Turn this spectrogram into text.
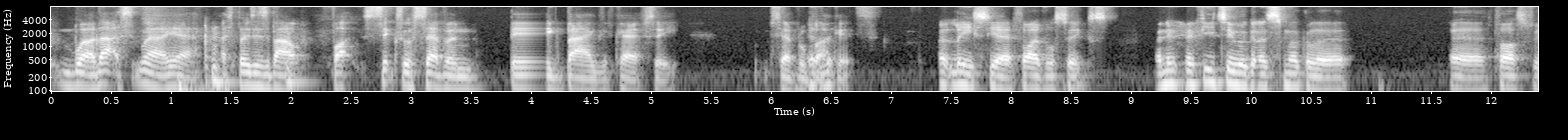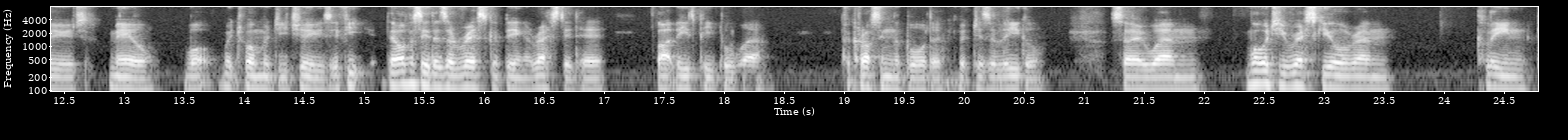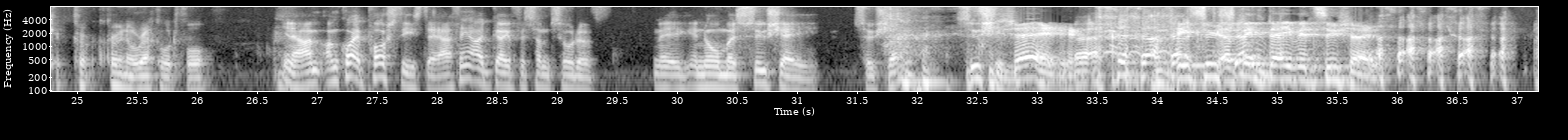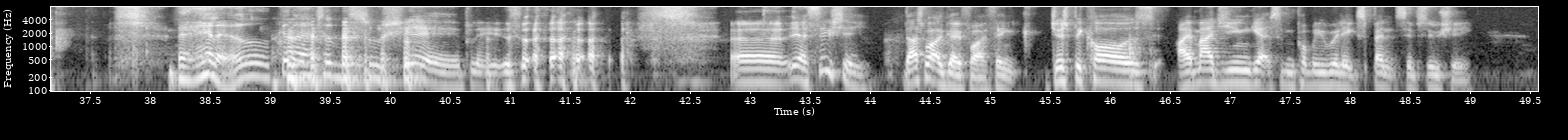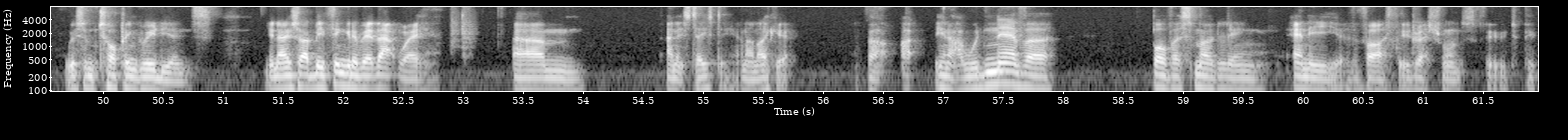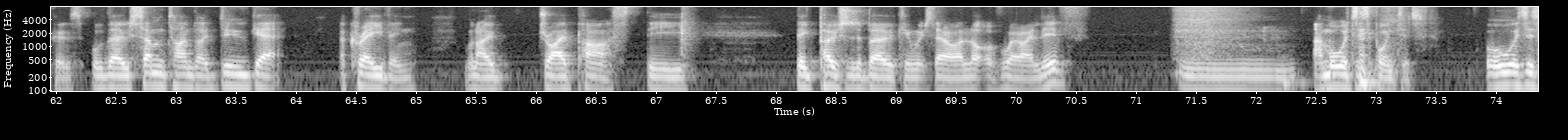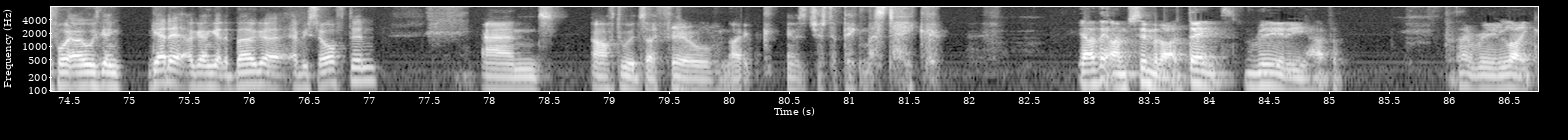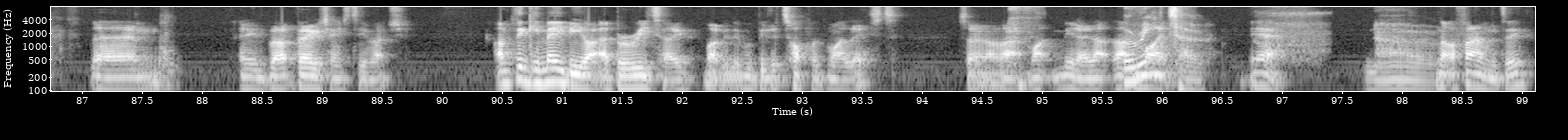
well, that's well, yeah. I suppose there's about five, six or seven big bags of KFC, several Yeah, buckets. At least, yeah, five or six. And if, if you two were going to smuggle a, a fast food meal, what which one would you choose? If you obviously there's a risk of being arrested here, like these people were, for crossing the border, which is illegal. So, um, what would you risk your um, clean c- criminal record for? You know, I'm, I'm quite posh these days. I think I'd go for some sort of enormous sushi. Sushi? Sushi. Sushi. Uh, a, big, a big David Sushi. Hello, can I have some sushi, please? uh, yeah, sushi. That's what I'd go for, I think. Just because I imagine you can get some probably really expensive sushi with some top ingredients. You know, so I'd be thinking of it that way. Um, and it's tasty and I like it. But, I, you know, I would never bother smuggling any of the fast food restaurants' food because although sometimes I do get a craving when I drive past the big posters of Burger King, which there are a lot of where I live, mm, I'm always disappointed. always disappointed. I always go and get it. I go and get the burger every so often. And afterwards, I feel like it was just a big mistake. Yeah, I think I'm similar. I don't really have a. I don't really like um, any bur- burger chains too much. I'm thinking maybe like a burrito might be would be the top of my list. Something like that. Might, you know that, that might- Burrito? yeah, No, not a fan would do.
